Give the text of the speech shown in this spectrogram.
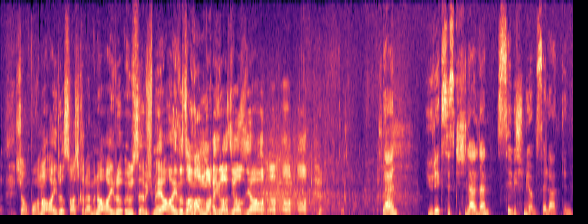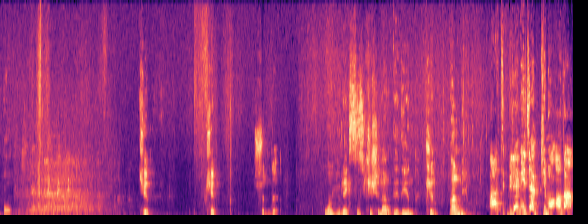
Şampuana ayrı, saç kremine ayrı, ön sevişmeye ayrı zaman mı ayıracağız ya? Ben yüreksiz kişilerden sevişmiyorum Selahattin Bey. Kim? Kim? Şimdi o yüreksiz kişiler dediğin kim? Ben miyim? Artık bilemeyeceğim kim o ama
